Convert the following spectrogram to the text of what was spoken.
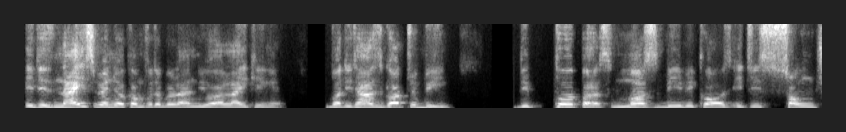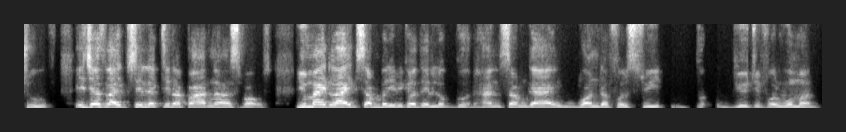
It is nice when you're comfortable and you are liking it, but it has got to be the purpose must be because it is sound truth. It's just like selecting a partner or spouse. You might like somebody because they look good, handsome guy, wonderful, sweet, beautiful woman.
